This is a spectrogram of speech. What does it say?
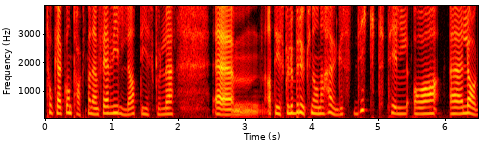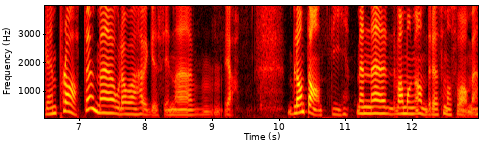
tok jeg kontakt med dem, for jeg ville at de skulle at de skulle bruke noen av Hauges dikt til å lage en plate med Olav og Hauge sine ja, Blant annet de, men eh, det var mange andre som også var med.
